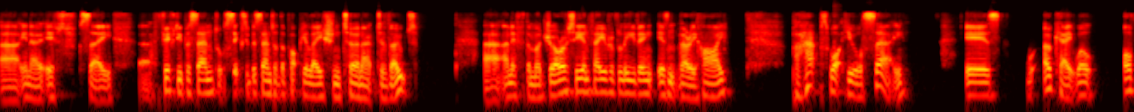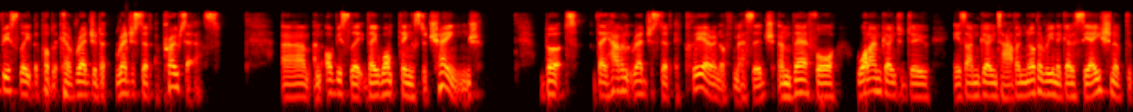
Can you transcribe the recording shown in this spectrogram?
uh, you know, if say uh, 50% or 60% of the population turn out to vote, uh, and if the majority in favour of leaving isn't very high, perhaps what he will say is, okay, well, obviously the public have reg- registered a protest, um, and obviously they want things to change, but they haven't registered a clear enough message, and therefore what I'm going to do is I'm going to have another renegotiation of the,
